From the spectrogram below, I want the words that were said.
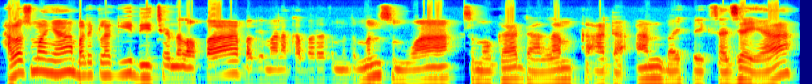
Halo semuanya, balik lagi di channel Opa. Bagaimana kabar teman-teman semua? Semoga dalam keadaan baik-baik saja ya.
